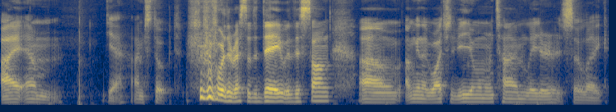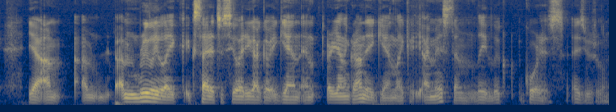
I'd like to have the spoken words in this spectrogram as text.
I am yeah, I'm stoked for the rest of the day with this song. Um, I'm gonna watch the video one more time later. So like, yeah, I'm I'm I'm really like excited to see Lady Gaga again and Ariana Grande again. Like I miss them. They look gorgeous as usual.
